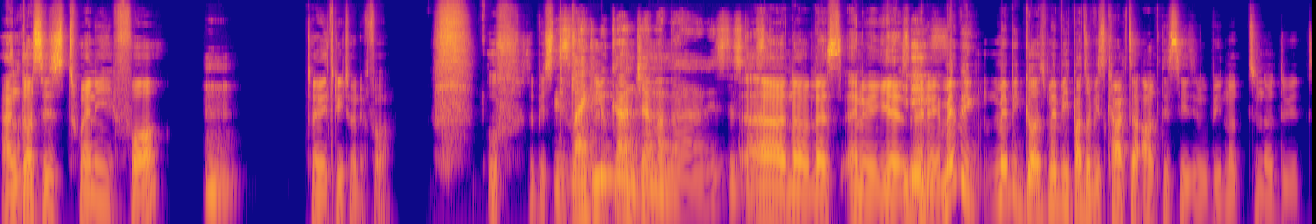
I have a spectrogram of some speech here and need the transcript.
and Gus is 24, Mm. 23, 24. Oof, it's a bit It's like Luca and Gemma, man. It's disgusting. Ah, no, let's anyway. Yes, It is. anyway. Maybe, maybe Gus, maybe part of his character arc this season would be not to not do it.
